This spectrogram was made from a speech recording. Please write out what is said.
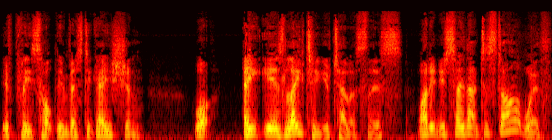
if police halt the investigation. What, eight years later you tell us this? Why didn't you say that to start with?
